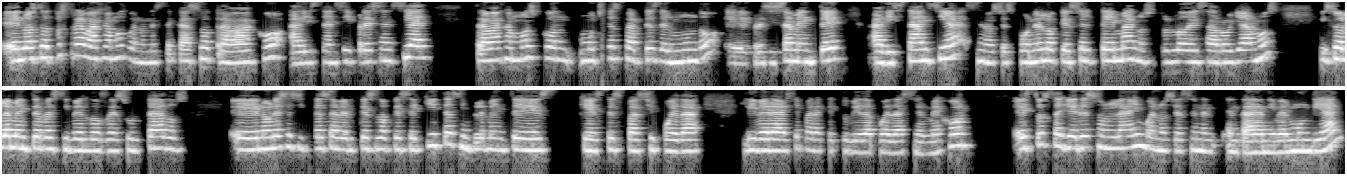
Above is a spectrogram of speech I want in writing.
Eh, nosotros trabajamos, bueno, en este caso trabajo a distancia y presencial. Trabajamos con muchas partes del mundo, eh, precisamente a distancia, se nos expone lo que es el tema, nosotros lo desarrollamos y solamente recibes los resultados. Eh, no necesitas saber qué es lo que se quita, simplemente es que este espacio pueda liberarse para que tu vida pueda ser mejor. Estos talleres online, bueno, se hacen a nivel mundial.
